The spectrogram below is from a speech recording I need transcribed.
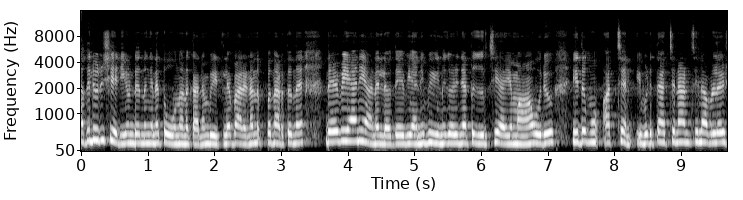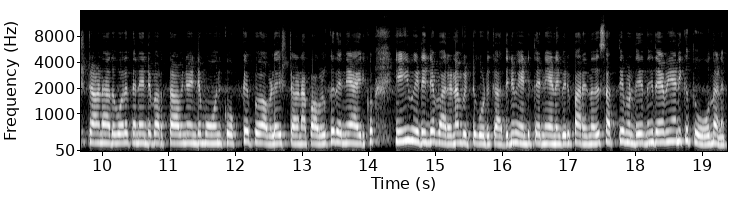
അതിലൊരു ശരിയുണ്ടെന്ന് ഇങ്ങനെ തോന്നണം. കാരണം വീട്ടിലെ ഭരണം ഇപ്പം നടത്തുന്ന ദേവയാനിയാണല്ലോ. ദേവയാനി വീണ് കഴിഞ്ഞാൽ തീർച്ചയായും ആ ഒരു ഇത് അച്ഛൻ ഇവിടുത്തെ അച്ഛനാണെച്ചാൽ അവളെ ഇഷ്ടമാണ് അതുപോലെ തന്നെ എന്റെ ഭർത്താവിനും എന്റെ മോനിക്കും ഒക്കെ ഇപ്പോൾ അവളെ ഇഷ്ടമാണ് അപ്പോൾ അവൾക്ക് തന്നെ ആയിരിക്കും ഈ വീടിന്റെ ഭരണം വിട്ടുകൊടുക്കുക. അതിനു വേണ്ടി തന്നെയാണ് ഇവർ പറയുന്നത് സത്യമുണ്ട് എന്ന് ദേവയാനിക്ക് തോന്നണം.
